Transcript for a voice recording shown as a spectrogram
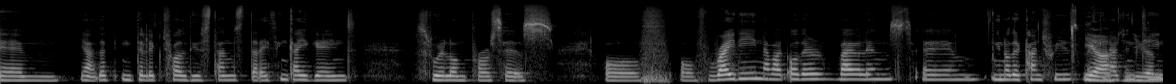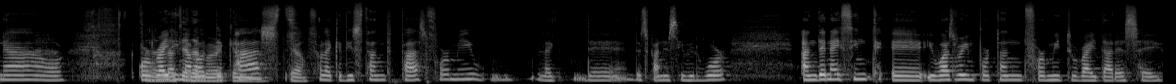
um, yeah, that intellectual distance that I think I gained through a long process of, of writing about other violence um, in other countries, like yeah, in Argentina or, or writing Latin about American, the past, yeah. so like a distant past for me, like the, the Spanish Civil War. And then I think uh, it was very important for me to write that essay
